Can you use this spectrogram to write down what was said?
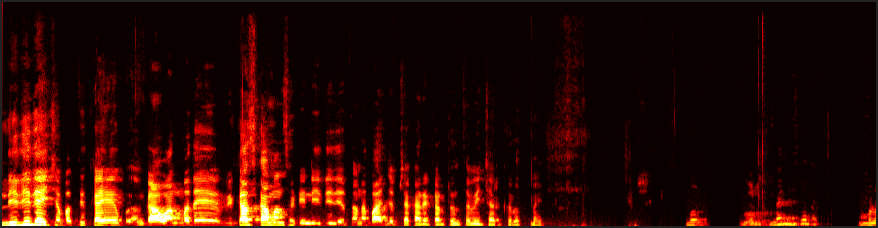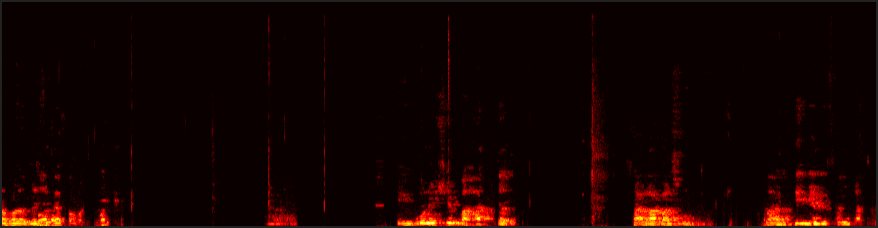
निधी द्यायच्या बाबतीत काही गावांमध्ये विकास कामांसाठी निधी देताना भाजपच्या कार्यकर्त्यांचा विचार करत नाही एकोणीसशे बहात्तर सालापासून भारतीय जनसंघाचं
